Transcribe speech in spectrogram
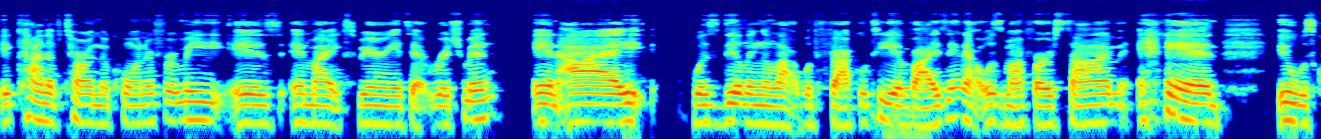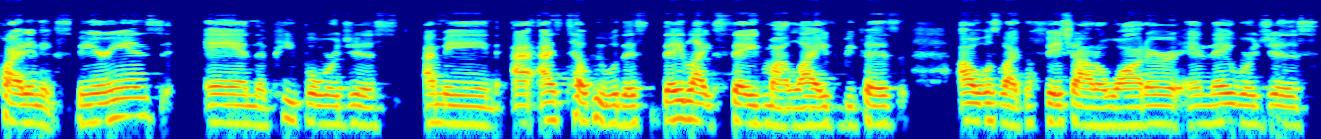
it kind of turned the corner for me is in my experience at Richmond. And I was dealing a lot with faculty advising. That was my first time. And it was quite an experience. And the people were just, I mean, I, I tell people this, they like saved my life because I was like a fish out of water and they were just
